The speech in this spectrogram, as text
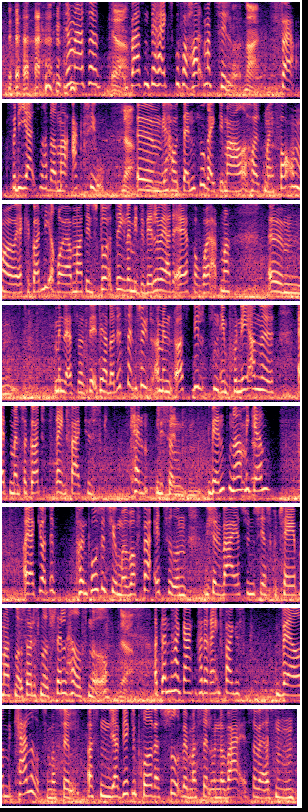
jamen, altså, Ja. bare sådan, det har jeg ikke skulle forholde mig til Nej. før, fordi jeg altid har været meget aktiv. Ja. Øhm, jeg har jo danset rigtig meget og holdt mig i form, og jeg kan godt lide at røre mig. Det er en stor del af mit velvære, det er, at jeg får rørt mig. Øhm, men altså, det, det har været lidt sindssygt, og men også vildt sådan imponerende, at man så godt rent faktisk kan ligesom Vende vende den, om igen. Og jeg har gjort det på en positiv måde, hvor før i tiden, hvis jeg var, jeg synes, jeg skulle tabe mig og sådan noget, så var det sådan noget selvhads noget. Ja. Og den her gang har det rent faktisk været med kærlighed til mig selv. Og sådan, jeg har virkelig prøvet at være sød ved mig selv undervejs, og være sådan,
